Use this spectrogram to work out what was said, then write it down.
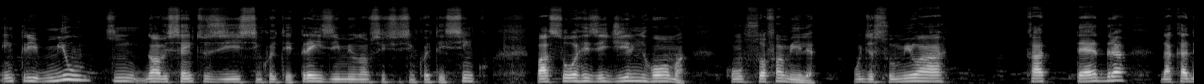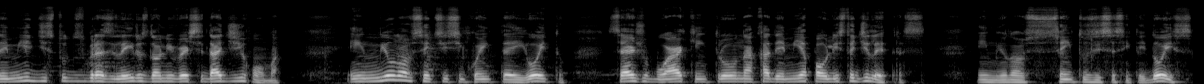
Entre 1953 e 1955, passou a residir em Roma com sua família, onde assumiu a cátedra da Academia de Estudos Brasileiros da Universidade de Roma. Em 1958, Sérgio Buarque entrou na Academia Paulista de Letras. Em 1962,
